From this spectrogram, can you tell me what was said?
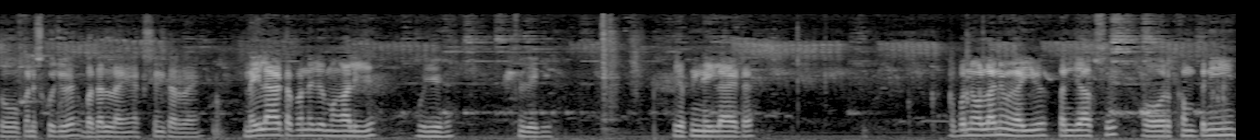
तो अपन इसको जो है बदल रहे हैं एक्सचेंज कर रहे हैं। नई लाइट अपन ने जो मंगा ली है, वो ये है। देखिए, ये अपनी नई लाइट है। अपन ने ऑनलाइन मंगाई है, पंजाब से, और कंपनी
